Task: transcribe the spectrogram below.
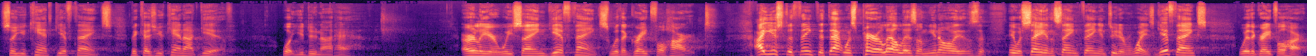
so you can't give thanks because you cannot give what you do not have. Earlier, we sang, Give thanks with a grateful heart. I used to think that that was parallelism. You know, it was, it was saying the same thing in two different ways. Give thanks with a grateful heart.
